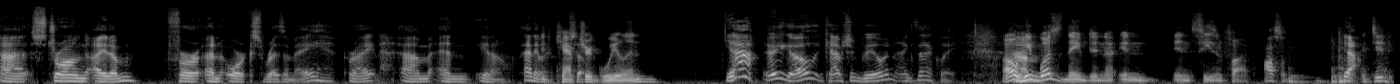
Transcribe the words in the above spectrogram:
uh, strong item for an orc's resume, right? Um, and you know, anyway, It captured so- Gwilyn. yeah, there you go. It captured Gwyn, exactly. Oh, he Um, was named in in in season five. Awesome. Yeah, I did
